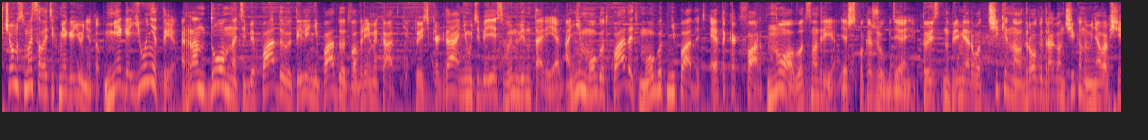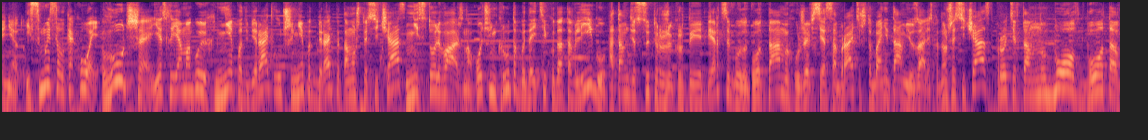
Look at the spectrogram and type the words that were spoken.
в чем смысл этих мега-юнитов? Мега-юниты рандомно тебе падают или не падают во время катки. То есть, когда они у тебя есть в инвентаре, они могут падать, могут не падать. Это как фарт. Но, вот смотри, я сейчас покажу, где они. То есть, например, вот chicken, drago, dragon chicken у меня вообще нету. И смысл какой? Лучше, если я могу их не подбирать, лучше не подбирать, потому что сейчас не столь важно. Очень круто бы дойти куда-то в лигу, а там, где супер уже крутые перцы будут, вот там их уже все собрать, и чтобы они там юзались. Потому что сейчас против там нубов, ботов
